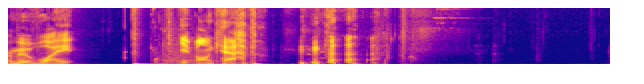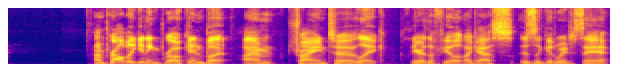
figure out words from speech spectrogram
Remove white. Get on cap. I'm probably getting broken, but I'm trying to like clear the field, I guess, is a good way to say it.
